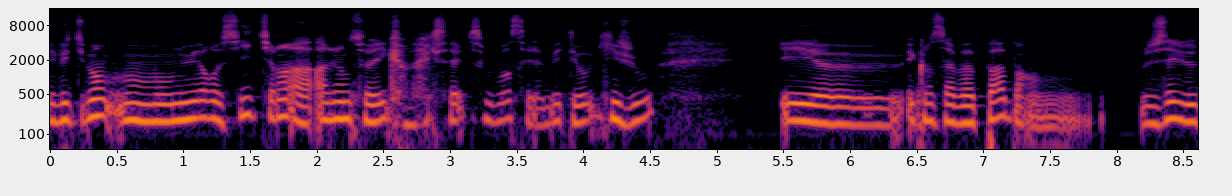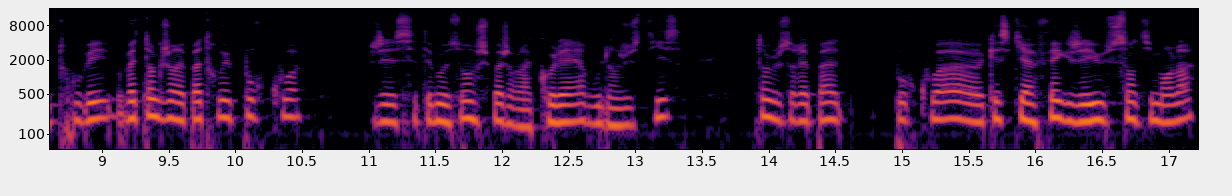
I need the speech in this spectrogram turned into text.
effectivement, mon humeur aussi tient à un de soleil comme Axel. Souvent c'est la météo qui joue. Et, euh, et quand ça va pas, ben j'essaye de trouver. En fait, tant que j'aurais pas trouvé pourquoi j'ai cette émotion, je sais pas, genre la colère ou l'injustice, tant que je saurais pas pourquoi, euh, qu'est-ce qui a fait que j'ai eu ce sentiment-là,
